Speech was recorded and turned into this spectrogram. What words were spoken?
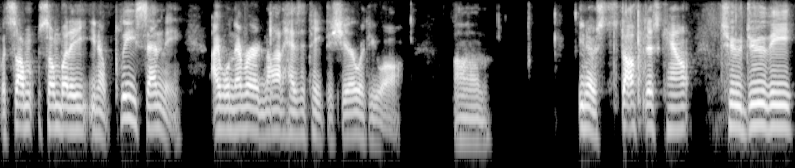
but some somebody, you know, please send me. I will never not hesitate to share with you all. Um, you know, stuff discount to do the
